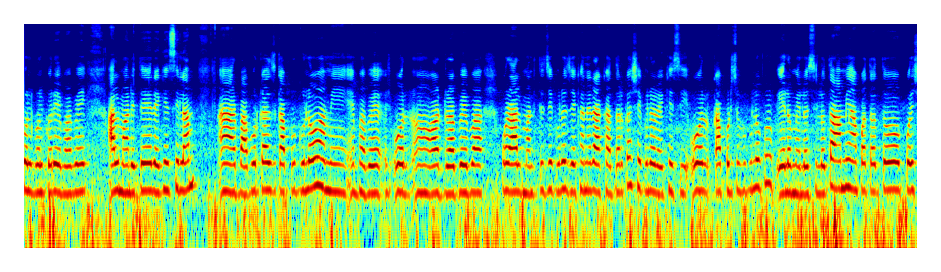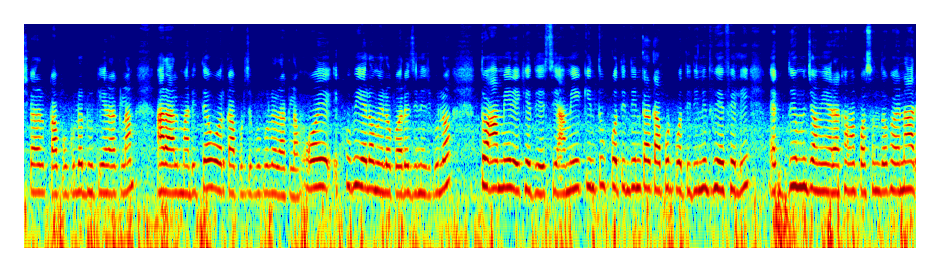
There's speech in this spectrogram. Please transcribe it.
গোল গোল করে এভাবে আলমারিতে রেখেছিলাম। আর বাবুর কাজ কাপড়গুলোও আমি এভাবে ওর অড্রাপে বা ওর আলমারিতে যেগুলো যেখানে রাখার দরকার সেগুলো রেখেছি। ওর কাপড় চোপড়গুলো খুব এলোমেলো ছিল। তো আমি আপাতত পরিষ্কার কাপড়গুলো ঢুকিয়ে রাখলাম আর আলমারিতেও ওর কাপড় চোপড়গুলো রাখলাম। ও খুবই এলোমেলো করে জিনিসগুলো। তো আমি রেখে দিয়েছি। আমি কিন্তু প্রতিদিনকার কাপড় প্রতিদিনই ধুয়ে ফেলি। একদম জমিয়ে রাখা আমার পছন্দ হয় না। আর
